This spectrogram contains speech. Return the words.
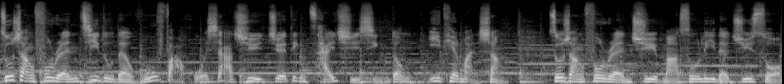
族长夫人嫉妒得无法活下去，决定采取行动。一天晚上。族长夫人去马苏丽的居所，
